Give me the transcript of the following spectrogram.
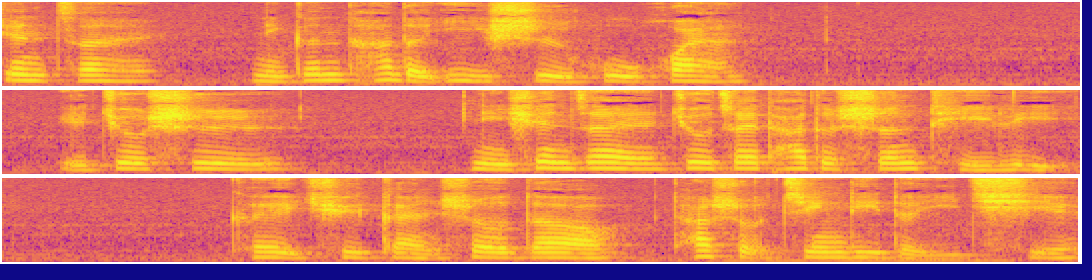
现在你跟他的意识互换，也就是你现在就在他的身体里，可以去感受到他所经历的一切。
